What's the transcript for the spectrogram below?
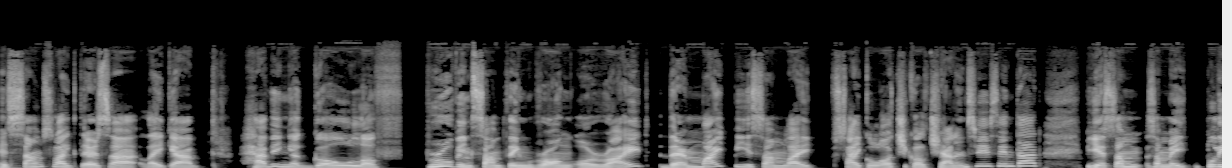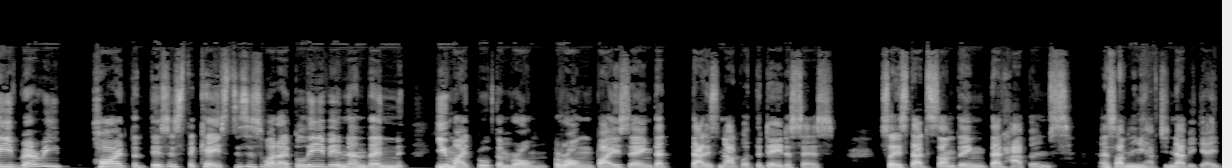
It sounds like there's a like a having a goal of proving something wrong or right, there might be some like psychological challenges in that because some some may believe very hard that this is the case this is what i believe in and then you might prove them wrong wrong by saying that that is not what the data says so is that something that happens and something mm. you have to navigate.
